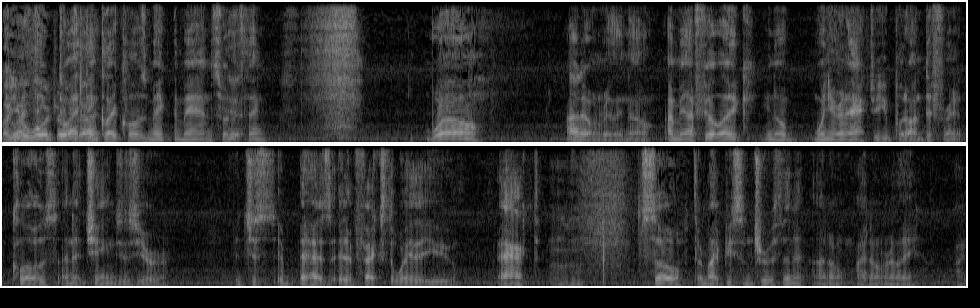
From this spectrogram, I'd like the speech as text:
Are do you I a think- wardrobe Do I guy? think like clothes make the man sort Yeah. of thing? Well, I don't really know. I mean, I feel like you know when you're an actor, you put on different clothes, and it changes your. It just it, it has it affects the way that you act. Mm-hmm. So there might be some truth in it. I don't. I don't really. I,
